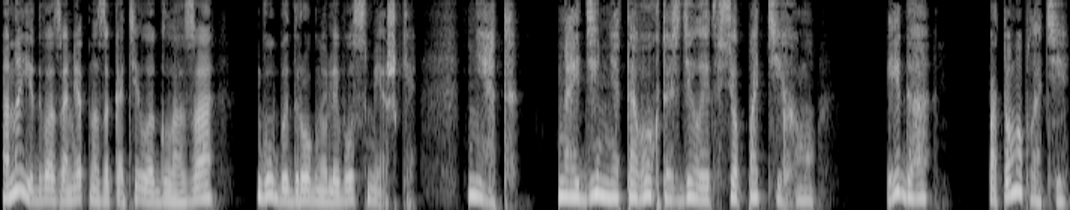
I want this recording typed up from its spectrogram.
Она едва заметно закатила глаза, губы дрогнули в усмешке. «Нет, Найди мне того, кто сделает все по-тихому. И да, потом оплати.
